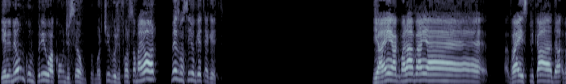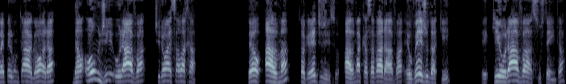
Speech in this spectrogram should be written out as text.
e ele não cumpriu a condição por motivo de força maior, mesmo assim, o get é get. E aí a Agmará vai, é, vai explicar, vai perguntar agora da onde o Rava tirou essa alahá. Então, alma, só que antes disso, alma, rava, eu vejo daqui eh, que o Rava sustenta,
